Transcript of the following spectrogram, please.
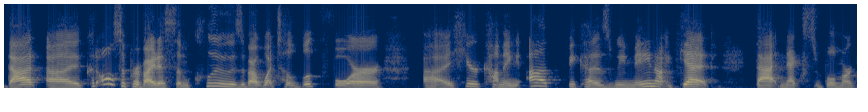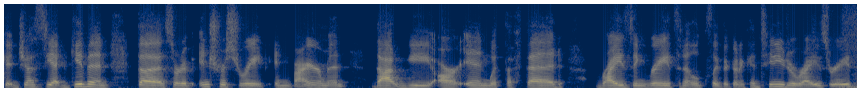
that uh, could also provide us some clues about what to look for uh, here coming up because we may not get that next bull market just yet, given the sort of interest rate environment that we are in with the Fed rising rates, and it looks like they're going to continue to rise rates,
